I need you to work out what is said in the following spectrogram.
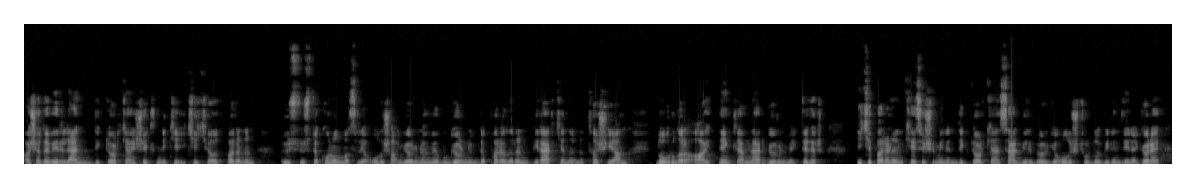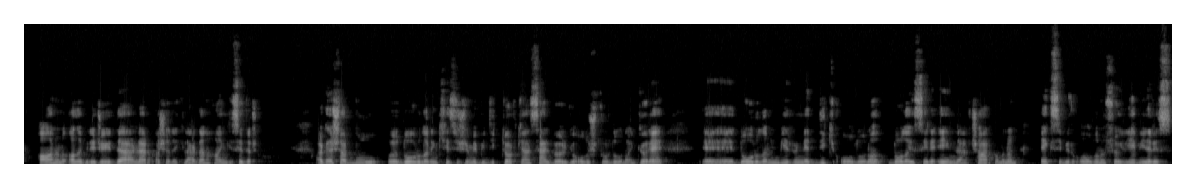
aşağıda verilen dikdörtgen şeklindeki iki kağıt paranın üst üste konulmasıyla oluşan görünüm ve bu görünümde paraların birer kenarını taşıyan doğrulara ait denklemler görülmektedir. İki paranın kesişiminin dikdörtgensel bir bölge oluşturduğu bilindiğine göre A'nın alabileceği değerler aşağıdakilerden hangisidir? Arkadaşlar bu e, doğruların kesişimi bir dikdörtgensel bölge oluşturduğuna göre e, doğruların birbirine dik olduğunu dolayısıyla eğimler çarpımının eksi 1 olduğunu söyleyebiliriz.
